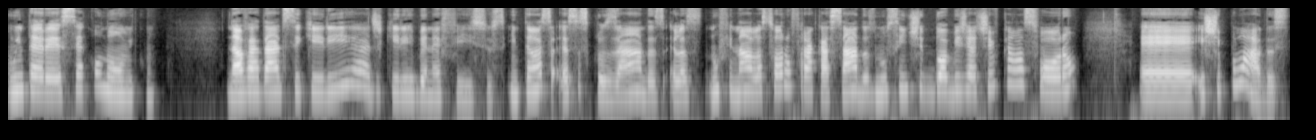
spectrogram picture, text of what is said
o interesse econômico. Na verdade, se queria adquirir benefícios. Então, essa, essas cruzadas, elas, no final, elas foram fracassadas no sentido do objetivo que elas foram é, estipuladas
